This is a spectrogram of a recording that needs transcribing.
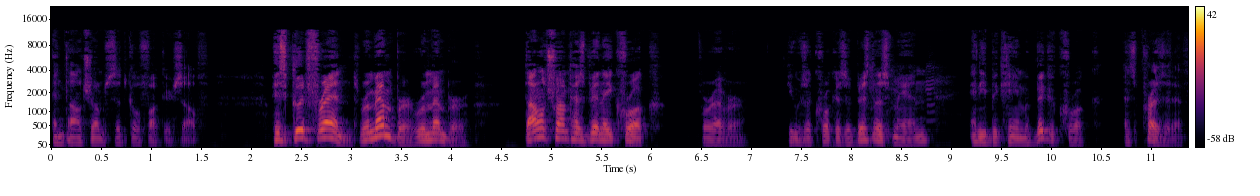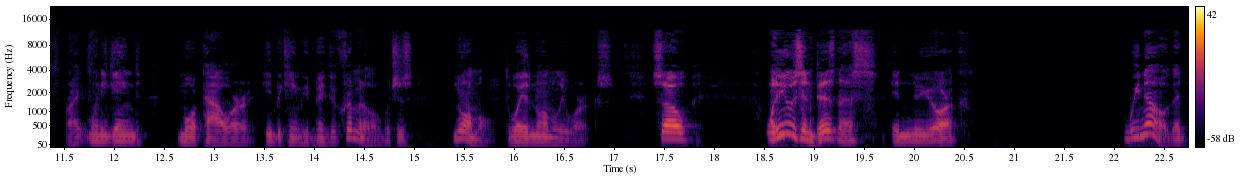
and Donald Trump said, "Go fuck yourself." His good friend, remember, remember, Donald Trump has been a crook forever. He was a crook as a businessman, and he became a bigger crook as president. Right when he gained more power, he became a bigger criminal, which is normal, the way it normally works. So when he was in business in New York, we know that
